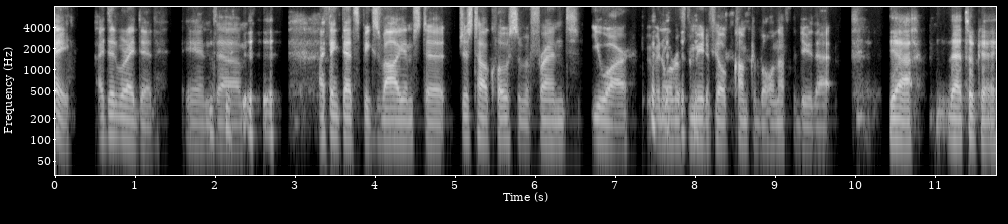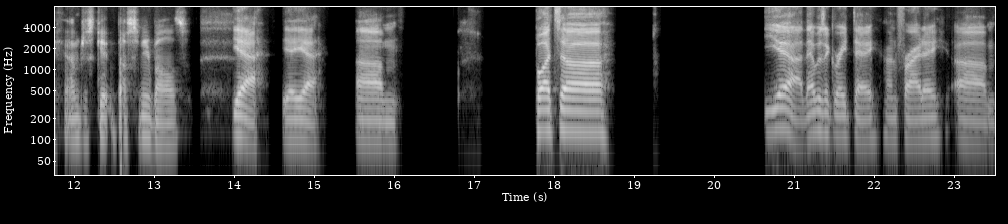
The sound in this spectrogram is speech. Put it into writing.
hey, I did what I did, and um, I think that speaks volumes to just how close of a friend you are in order for me to feel comfortable enough to do that. yeah, that's okay. I'm just get busting your balls. Yeah, yeah, yeah. Um but uh yeah, that was a great day on Friday. Um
